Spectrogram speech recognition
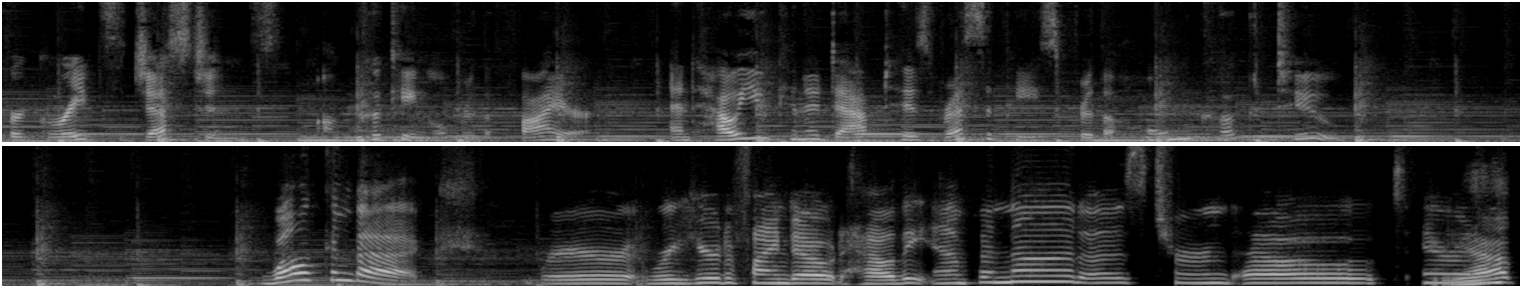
for great suggestions on cooking over the fire and how you can adapt his recipes for the home cook too. Welcome back. We're we're here to find out how the empanadas turned out. Erin. Yep.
